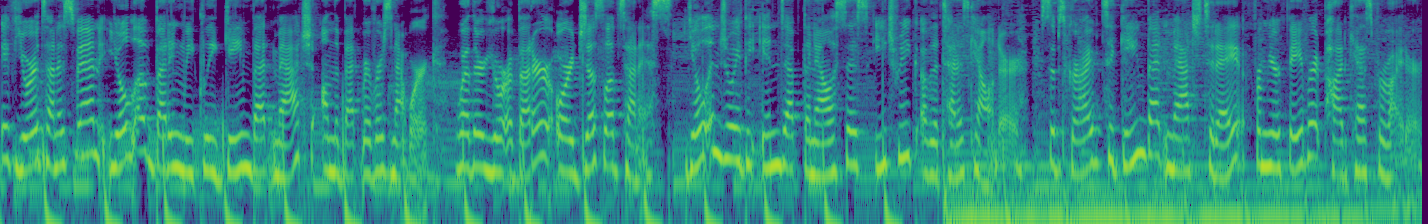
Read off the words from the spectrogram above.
If you're a tennis fan, you'll love Betting Weekly Game Bet Match on the Bet Rivers Network. Whether you're a better or just love tennis, you'll enjoy the in depth analysis each week of the tennis calendar. Subscribe to Game Bet Match today from your favorite podcast provider.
